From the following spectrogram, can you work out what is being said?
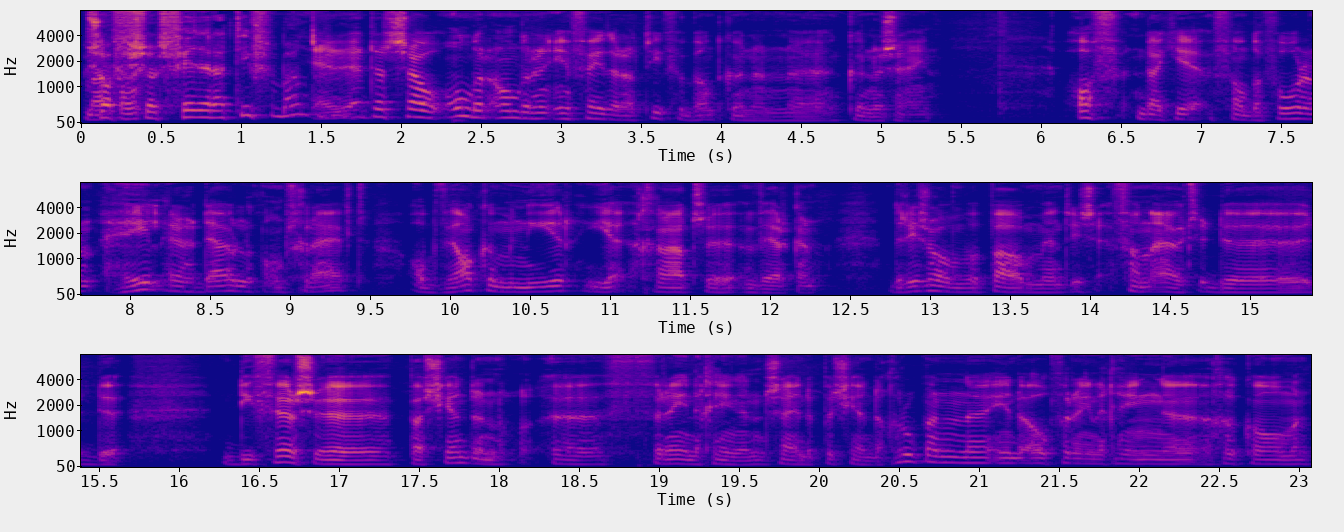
Zo'n ook- soort federatief verband? eh, Dat zou onder andere in federatief verband kunnen, eh, kunnen zijn. Of dat je van tevoren heel erg duidelijk omschrijft op welke manier je gaat werken. Er is op een bepaald moment is vanuit de, de diverse patiëntenverenigingen zijn de patiëntengroepen eh, in de oogvereniging eh, gekomen.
